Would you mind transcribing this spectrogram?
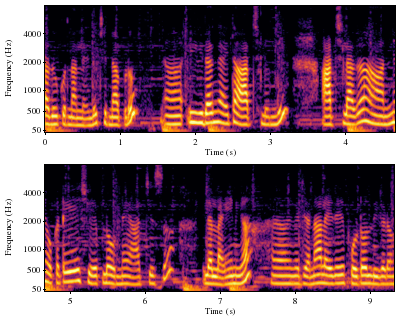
చదువుకున్నాను చదువుకున్నానులేండి చిన్నప్పుడు. ఈ విధంగా అయితే ఆర్చ్లు ఉంది. ఆర్చ్ లాగా అన్నీ ఒకటే షేప్లో ఉన్నాయి ఆర్చెస్ ఇలా లైన్గా ఇంకా జనాలు అయితే ఫోటోలు దిగడం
